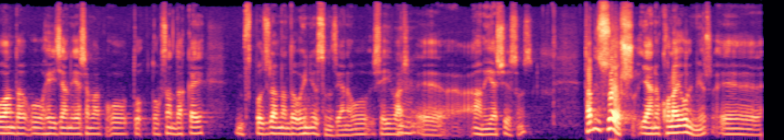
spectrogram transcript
O anda o heyecanı yaşamak, o do- 90 dakikayı futbolcularla da oynuyorsunuz. Yani o şey var, e, anı yaşıyorsunuz. Tabii zor. Yani kolay olmuyor. E,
